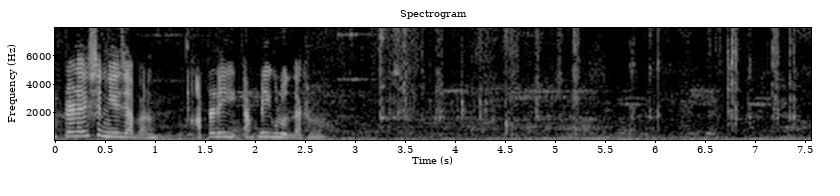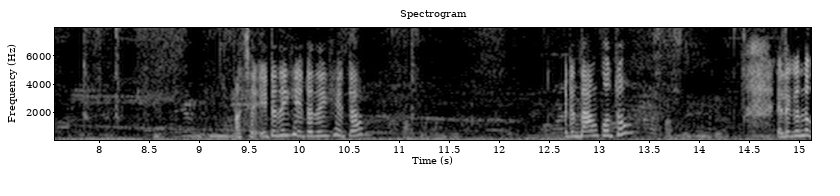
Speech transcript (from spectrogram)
আপনারা এসে নিয়ে যাবেন। আপনারা এই আপনি এইগুলো দেখান। আচ্ছা এটা দেখি এটা দেখি এটা। এটার দাম কত? এটা কিন্তু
